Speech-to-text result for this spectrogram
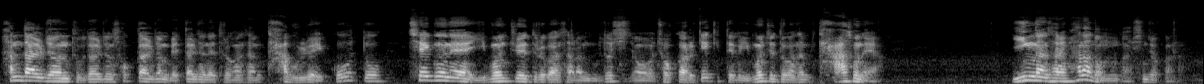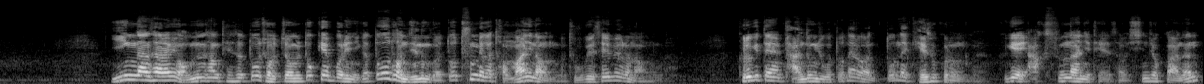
한 달 전, 두 달 전, 석 달 전, 몇 달 전에 들어간 사람 다 물려 있고 또 최근에 이번 주에 들어간 사람들도 어, 저가를 깼기 때문에 이번 주에 들어간 사람 다 손해야. 이익 난 사람이 하나도 없는 거야 신저가는. 이익 난 사람이 없는 상태에서 또 저점을 또 깨버리니까 또 던지는 거야. 또 투매가 더 많이 나오는 거야. 두 배, 세 배로 나오는 거야. 그렇기 때문에 반등 주고 또 내려가, 또 내, 계속 그러는 거야. 그게 악순환이 돼서 신저가는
